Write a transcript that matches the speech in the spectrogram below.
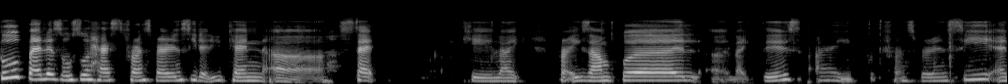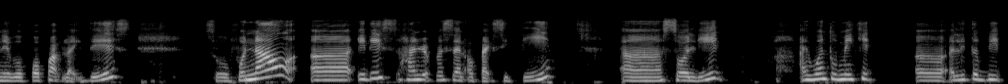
Tool palettes also has transparency that you can uh, set. Okay, like for example, uh, like this, I put transparency and it will pop up like this. So for now, uh, it is 100% opacity, uh, solid. I want to make it uh, a little bit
